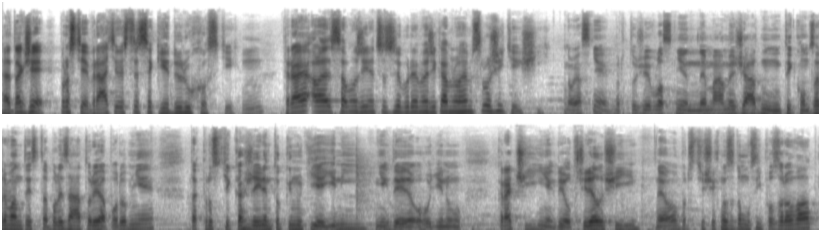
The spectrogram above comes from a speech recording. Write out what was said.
Eh, Takže prostě vrátili jste se k jednoduchosti, Hmm. která je ale samozřejmě, co si budeme říkat, mnohem složitější. No jasně, protože vlastně nemáme žádný ty konzervanty, stabilizátory a podobně, tak prostě každý den to kynutí je jiný, někdy je o hodinu kratší, někdy o tři delší, jo, prostě všechno se to musí pozorovat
